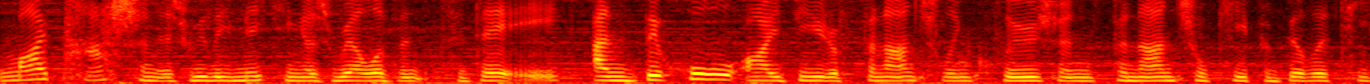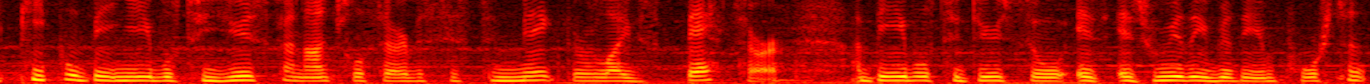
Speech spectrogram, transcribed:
My passion is really making us relevant today and the whole idea of financial inclusion, financial capability, people being able to use financial services to make their lives better and be able to do so is, is really, really important.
